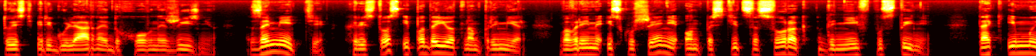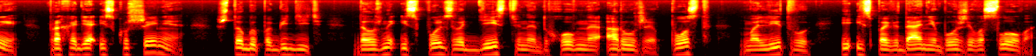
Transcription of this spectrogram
то есть регулярной духовной жизнью. Заметьте, Христос и подает нам пример. Во время искушений Он постится 40 дней в пустыне – так и мы, проходя искушение, чтобы победить, должны использовать действенное духовное оружие – пост, молитву и исповедание Божьего Слова.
